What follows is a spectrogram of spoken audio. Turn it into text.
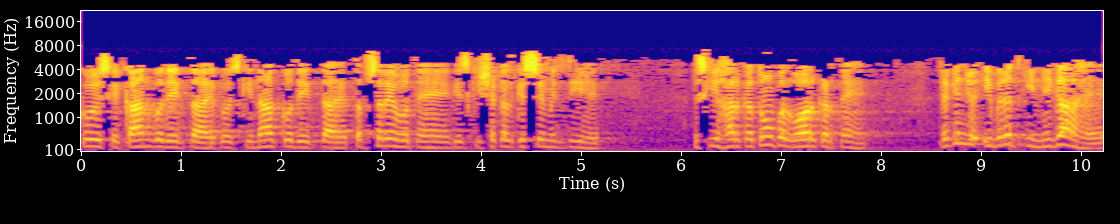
کوئی اس کے کان کو دیکھتا ہے، کوئی اس کی ناک کو دیکھتا ہے، تبصرے ہوتے ہیں کہ اس کی شکل کس سے ملتی ہے۔ اس کی حرکتوں پر غور کرتے ہیں۔ لیکن جو عبرت کی نگاہ ہے،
